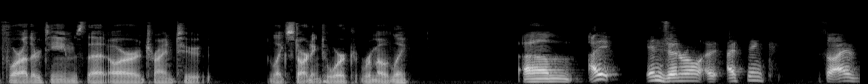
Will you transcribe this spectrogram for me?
for other teams that are trying to, like, starting to work remotely? Um, I, in general, I, I think, so I've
